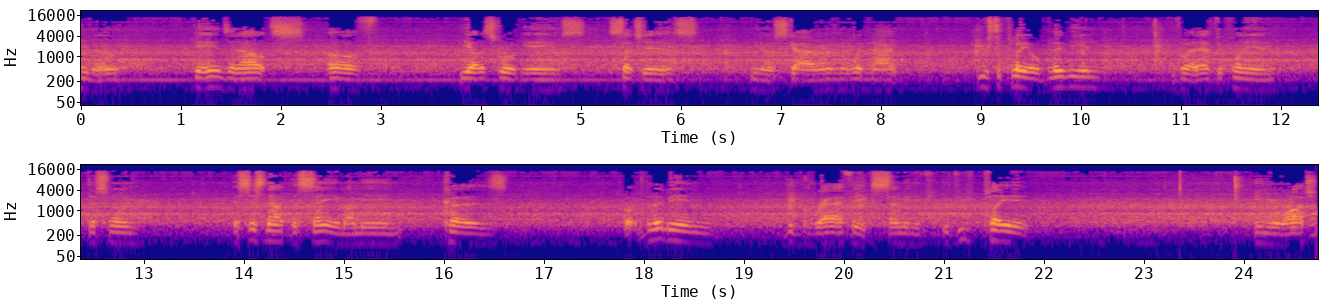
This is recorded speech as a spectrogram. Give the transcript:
you know, the ins and outs of the Elder Scroll games, such as, you know, Skyrim and whatnot. Used to play Oblivion, but after playing this one, it's just not the same. I mean, because Oblivion, the graphics, I mean, if, if you've played it and you're watching,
